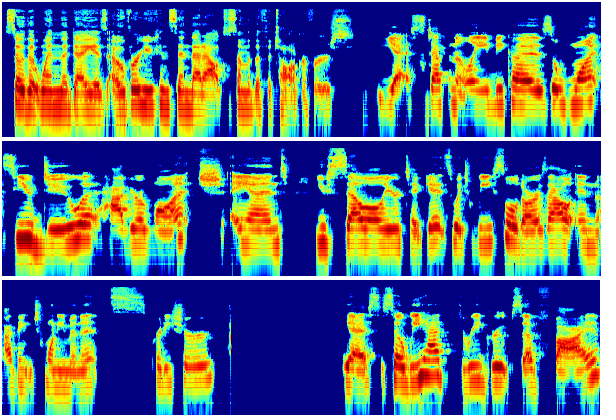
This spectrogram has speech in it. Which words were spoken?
so that when the day is over, you can send that out to some of the photographers. Yes, definitely. Because once you do have your launch and you sell all your tickets, which we sold ours out in, I think, 20 minutes, pretty sure. Yes. So we had three groups of five.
